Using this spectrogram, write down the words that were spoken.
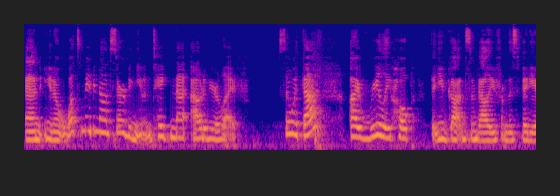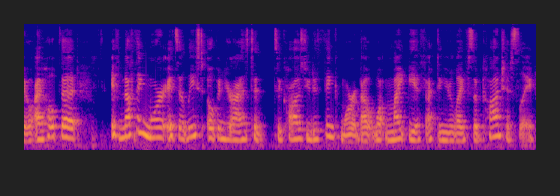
And you know, what's maybe not serving you and taking that out of your life. So with that, I really hope that you've gotten some value from this video. I hope that if nothing more, it's at least opened your eyes to, to cause you to think more about what might be affecting your life subconsciously.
